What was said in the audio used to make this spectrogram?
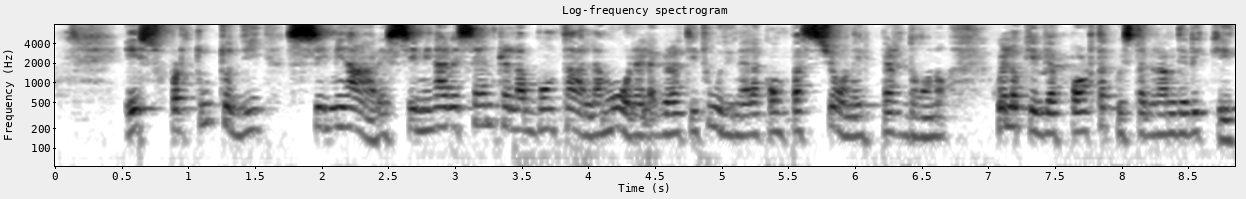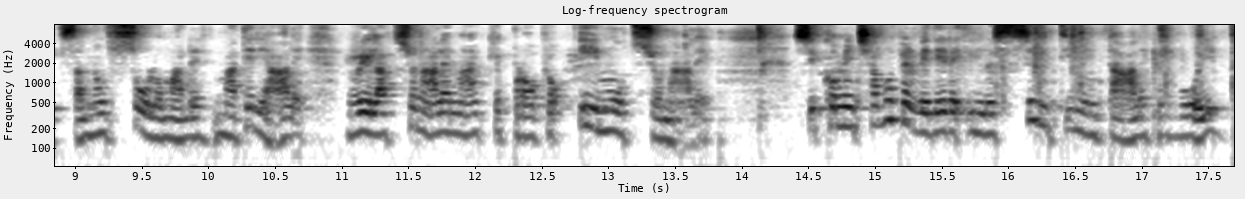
e soprattutto di seminare, seminare sempre la bontà, l'amore, la gratitudine, la compassione, il perdono, quello che vi apporta questa grande ricchezza, non solo materiale, relazionale, ma anche proprio emozionale. Se cominciamo per vedere il sentimentale per voi,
